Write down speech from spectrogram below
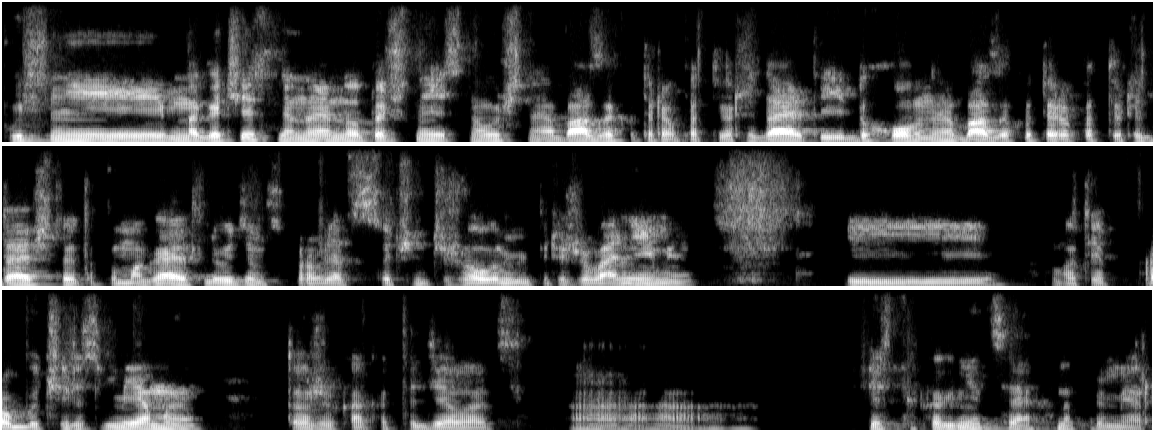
пусть не многочисленная, но точно есть научная база, которая подтверждает, и духовная база, которая подтверждает, что это помогает людям справляться с очень тяжелыми переживаниями. И вот я попробую через мемы тоже, как это делать а, в чистых когнициях, например,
